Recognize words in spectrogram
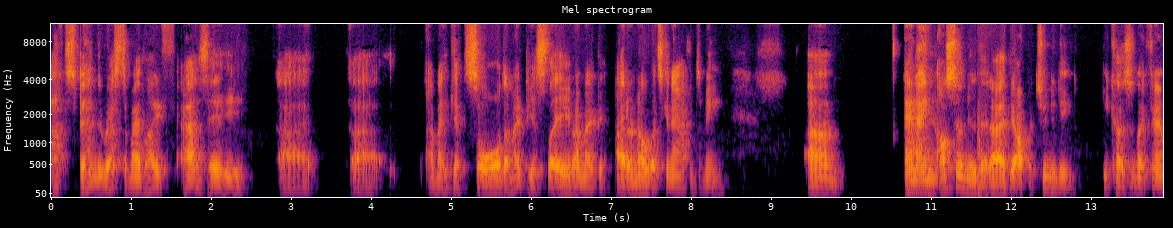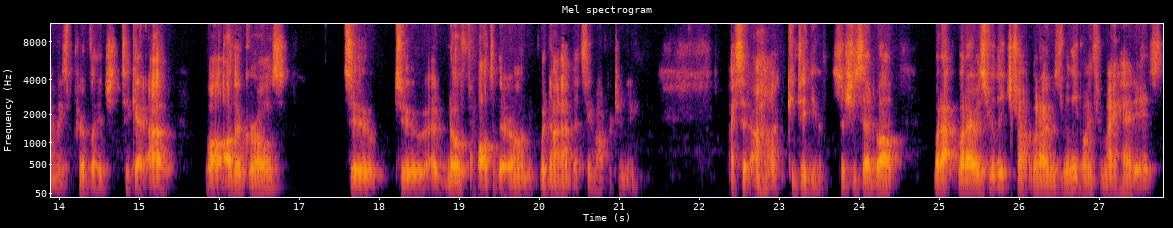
have to spend the rest of my life as a, uh, uh, I might get sold, I might be a slave, I might be, I don't know what's going to happen to me. Um, and I also knew that I had the opportunity, because of my family's privilege, to get out, while other girls, to to uh, no fault of their own, would not have that same opportunity. I said, "Uh huh." Continue. So she said, "Well, what I, what I was really trying, what I was really going through my head is,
